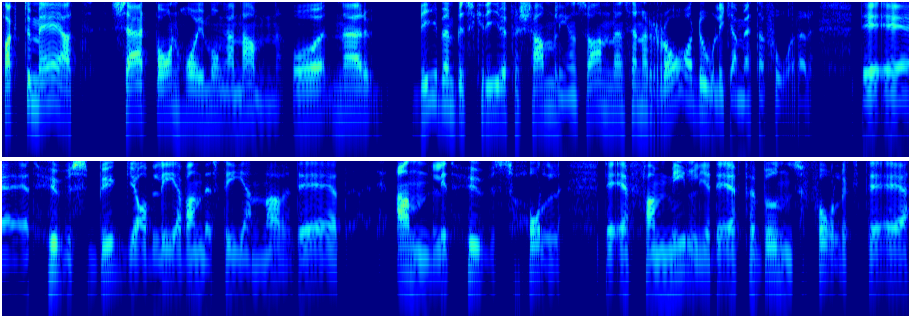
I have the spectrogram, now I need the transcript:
Faktum är att kärt barn har ju många namn och när Bibeln beskriver församlingen så används en rad olika metaforer. Det är ett husbygge av levande stenar, det är ett andligt hushåll, det är familj, det är förbundsfolk, det är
